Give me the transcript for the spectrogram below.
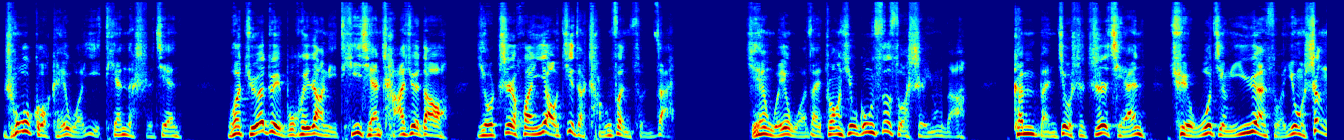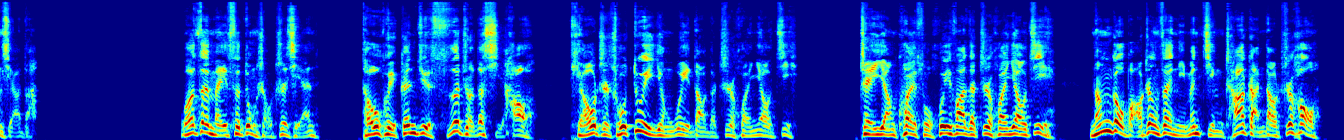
如果给我一天的时间，我绝对不会让你提前察觉到。有致幻药剂的成分存在，因为我在装修公司所使用的根本就是之前去武警医院所用剩下的。我在每次动手之前，都会根据死者的喜好调制出对应味道的致幻药剂，这样快速挥发的致幻药剂能够保证在你们警察赶到之后，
